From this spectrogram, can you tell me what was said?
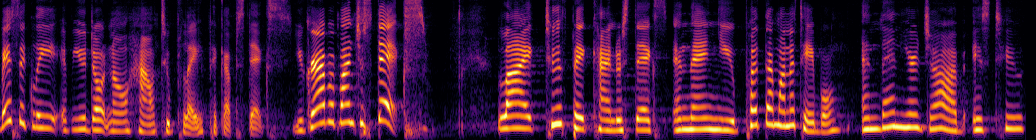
basically if you don't know how to play pickup sticks you grab a bunch of sticks like toothpick kind of sticks and then you put them on a table and then your job is to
